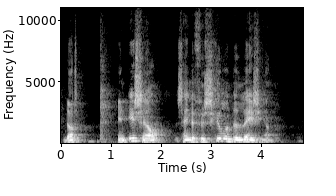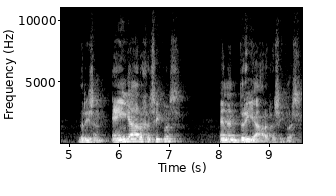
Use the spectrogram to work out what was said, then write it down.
dat in Israël zijn er verschillende lezingen. Er is een eenjarige cyclus en een driejarige cyclus.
